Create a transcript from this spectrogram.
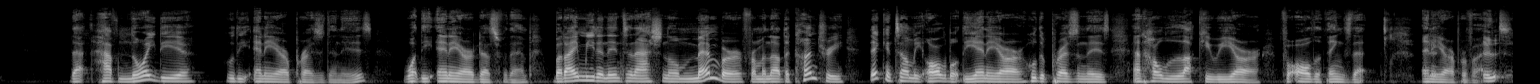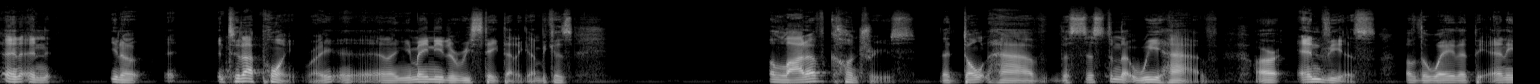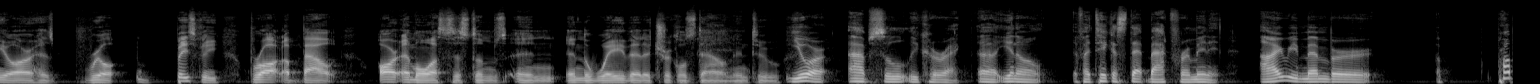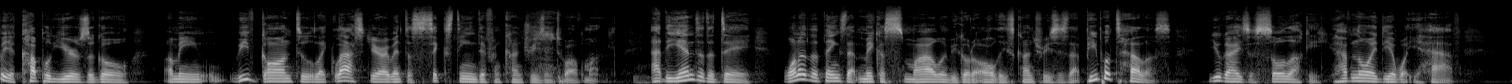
that have no idea who the NAR president is, what the NAR does for them. But I meet an international member from another country, they can tell me all about the NAR, who the president is, and how lucky we are for all the things that NAR provides. And, and, and you know, and to that point, right? And you may need to restate that again because a lot of countries that don't have the system that we have are envious of the way that the NAR has real, basically brought about our MLS systems and and the way that it trickles down into. You are absolutely correct. Uh, you know, if I take a step back for a minute, I remember a, probably a couple years ago. I mean, we've gone to like last year. I went to 16 different countries in 12 months. At the end of the day, one of the things that make us smile when we go to all these countries is that people tell us, "You guys are so lucky. You have no idea what you have."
